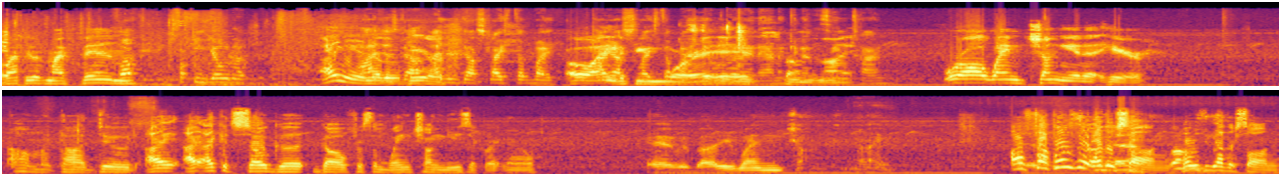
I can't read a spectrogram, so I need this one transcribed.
Slappy with my fin. Fuck, fucking Yoda. I need I another just got, I just got sliced up by. Oh, I, got need a few sliced up by more. Yoda and it's Anakin fun at the same time. We're all Wang Chunging it here. Oh my god, dude! I, I I could so good go for some Wang Chung music right now. Everybody Wang Chung tonight. Oh fuck! What was their other Yeah, song? What was the other song?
